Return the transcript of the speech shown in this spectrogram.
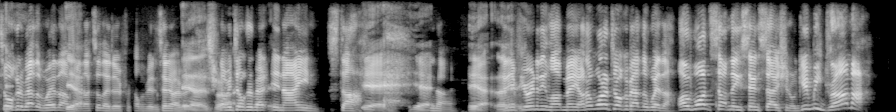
Talking about the weather. Yeah. Well, that's what they do for a couple of minutes anyway. But yeah, that's they'll be talking about inane stuff. Yeah, yeah, You know. yeah. And if you're anything like me, I don't want to talk about the weather. I want something sensational. Give me drama.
